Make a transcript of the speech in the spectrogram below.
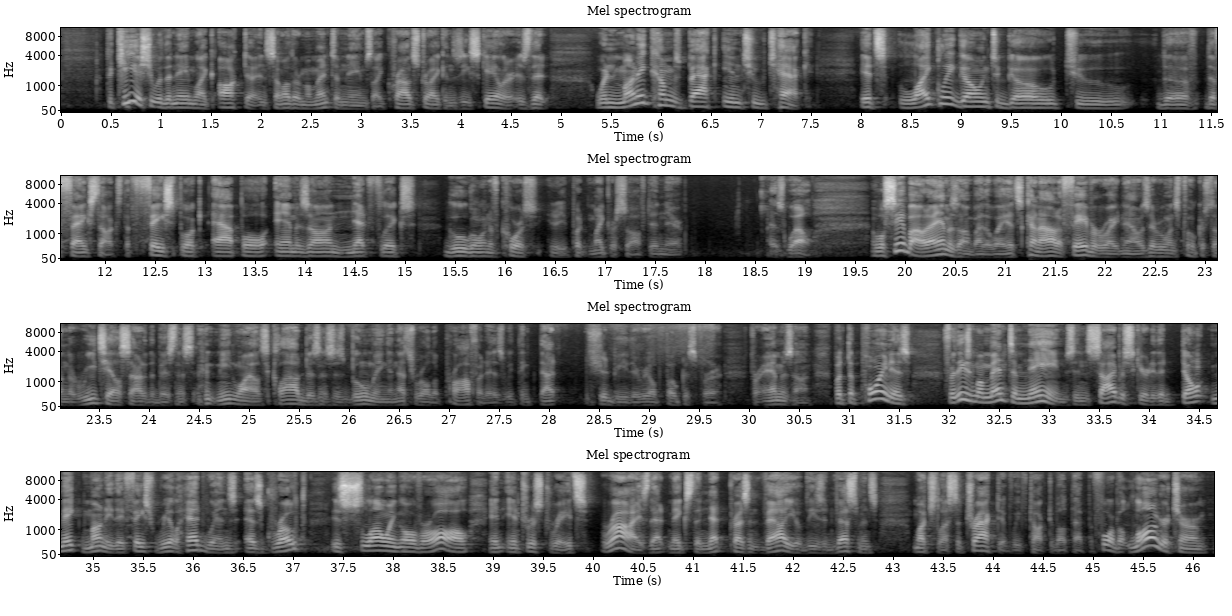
The key issue with a name like Okta and some other momentum names like CrowdStrike and Zscaler is that when money comes back into tech, it's likely going to go to the, the FANG stocks, the Facebook, Apple, Amazon, Netflix, Google, and of course, you, know, you put Microsoft in there as well. And we'll see about Amazon, by the way. It's kind of out of favor right now as everyone's focused on the retail side of the business. And meanwhile, its cloud business is booming, and that's where all the profit is. We think that should be the real focus for, for Amazon. But the point is, for these momentum names in cybersecurity that don't make money, they face real headwinds as growth is slowing overall and interest rates rise. That makes the net present value of these investments much less attractive. We've talked about that before. But longer term,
